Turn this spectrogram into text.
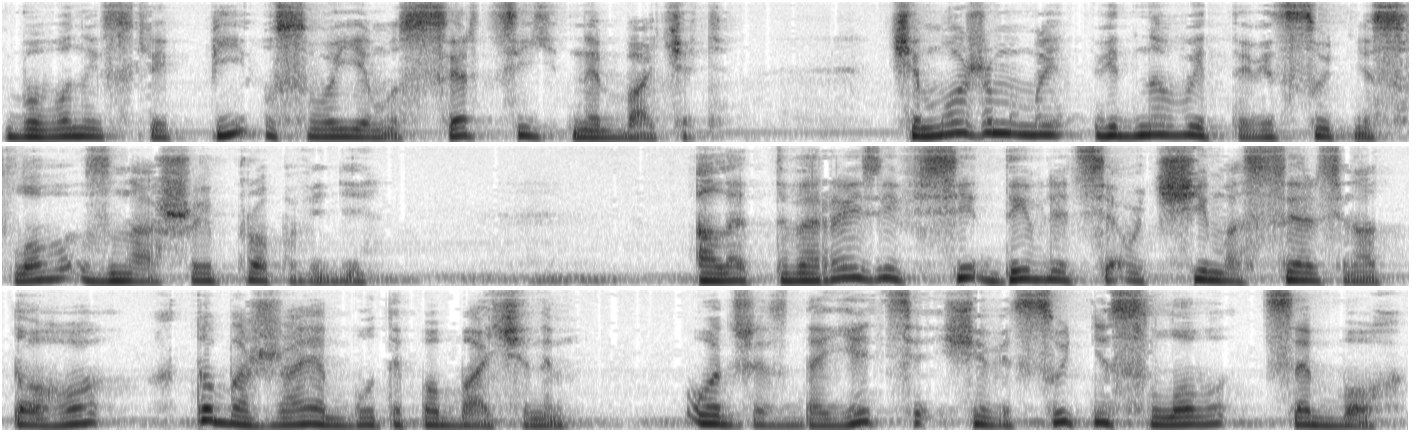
бо вони сліпі у своєму серці й не бачать. Чи можемо ми відновити відсутнє слово з нашої проповіді? Але тверезі всі дивляться очима серця на того, хто бажає бути побаченим. Отже, здається, що відсутнє слово це Бог.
